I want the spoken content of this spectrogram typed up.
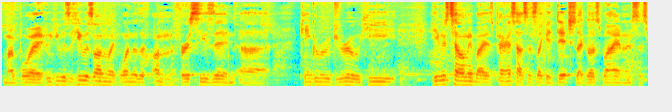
my boy who he was he was on like one of the on the first season, uh, Kangaroo Drew. He he was telling me about his parents' house. There's like a ditch that goes by, and there's this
